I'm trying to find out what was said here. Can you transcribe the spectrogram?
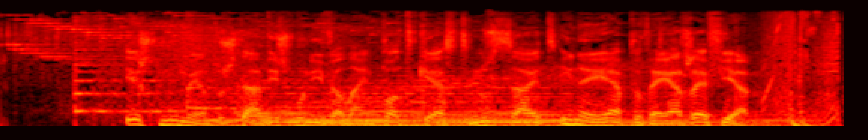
Este momento está disponível em podcast no site e na app da RFM.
